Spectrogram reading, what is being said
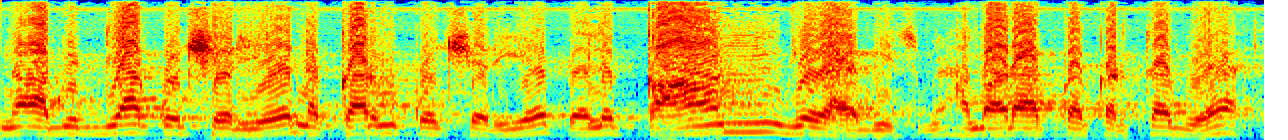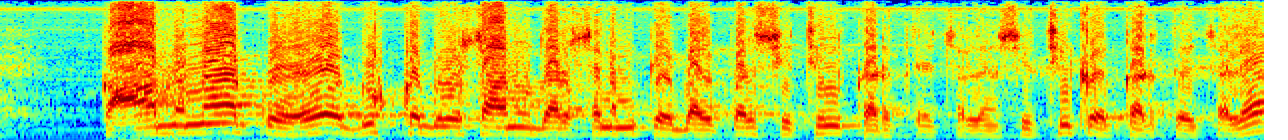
न अविद्या को छेड़िए, न कर्म को छेड़िए, पहले काम जो है बीच में, हमारा आपका कर्तव्य है, कामना को दुख दोषानुदर्शनम के बल पर शिथिल करते चले, शिथिल करते चले।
